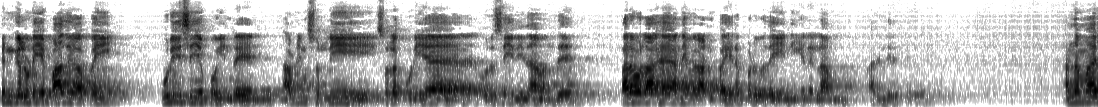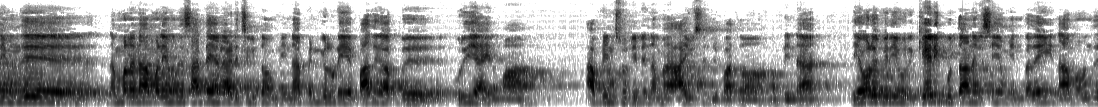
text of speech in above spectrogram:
பெண்களுடைய பாதுகாப்பை உறுதி செய்ய போகின்றேன் அப்படின்னு சொல்லி சொல்லக்கூடிய ஒரு செய்தி தான் வந்து பரவலாக அனைவராலும் பகிரப்படுவதை நீங்கள் எல்லாம் அறிந்திருக்கிறீர்கள் அந்த மாதிரி வந்து நம்மளை நாமளே வந்து சாட்டையால் அடிச்சுக்கிட்டோம் அப்படின்னா பெண்களுடைய பாதுகாப்பு உறுதியாயிருமா அப்படின்னு சொல்லிட்டு நம்ம ஆய்வு செஞ்சு பார்த்தோம் அப்படின்னா எவ்வளோ பெரிய ஒரு கேலிக்கூத்தான விஷயம் என்பதை நாம் வந்து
